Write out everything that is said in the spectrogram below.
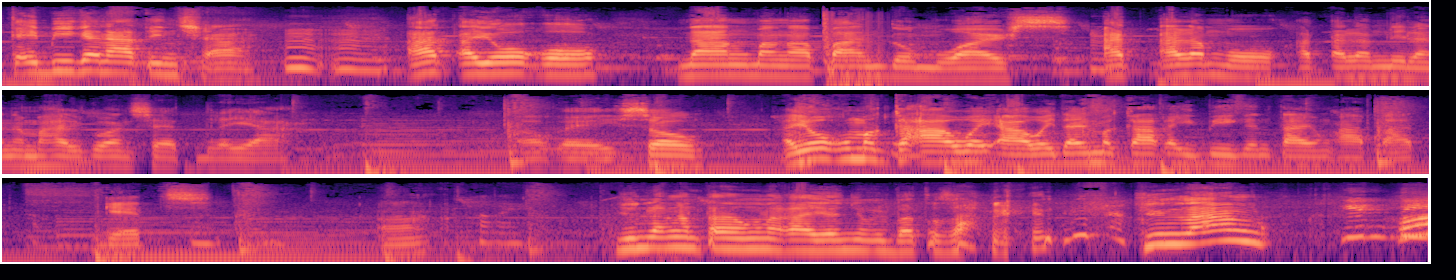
Kaibigan natin siya. Mm-mm. At ayoko ng mga fandom wars. At alam mo, at alam nila na mahal ko ang Seth Drea. Okay, so, ayoko magkaaway-away dahil magkakaibigan tayong apat. Gets? Ah? Okay. Yun lang ang tanong na kaya yung iba to sa akin. Yun lang! Hindi pa!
